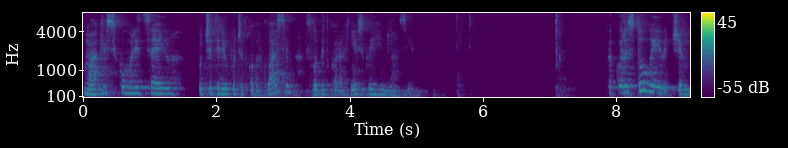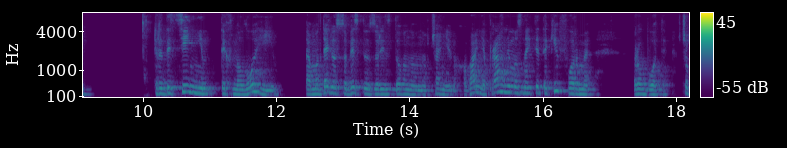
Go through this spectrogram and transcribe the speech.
Маківського ліцею, учителів початкових класів Слобідко-Рахнівської гімназії. Використовуючи традиційні технології та модель особисто зорієнтованого навчання і виховання, прагнемо знайти такі форми роботи, що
